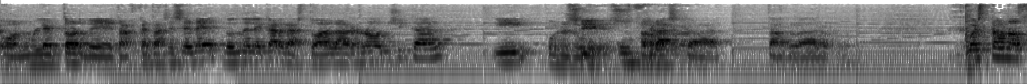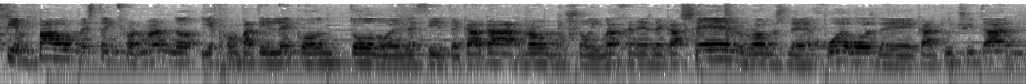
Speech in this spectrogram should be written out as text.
con un lector de tarjetas SD, donde le cargas todas las ROMs y tal, y pues eso, Sí, un está flashcard. Está claro, ¿no? Cuesta unos 100 pavos, me estoy informando, y es compatible con todo. Es decir, te carga ROMs o imágenes de cassette, ROMs de juegos, de cartucho y tal.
